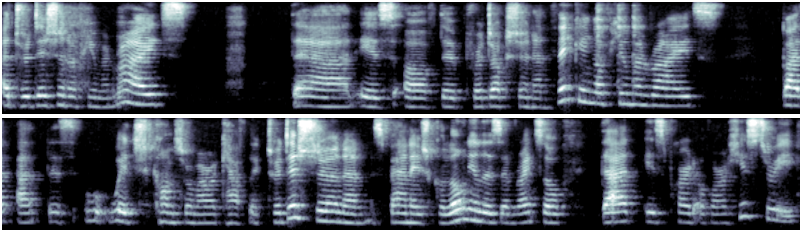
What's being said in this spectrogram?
a tradition of human rights that is of the production and thinking of human rights, but at this which comes from our Catholic tradition and Spanish colonialism, right? So that is part of our history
